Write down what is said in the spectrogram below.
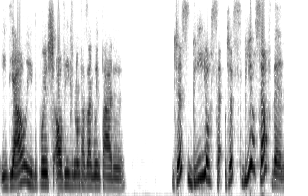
ideal e depois ao vivo não estás a aguentar. eh, Just be yourself, just be yourself then.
